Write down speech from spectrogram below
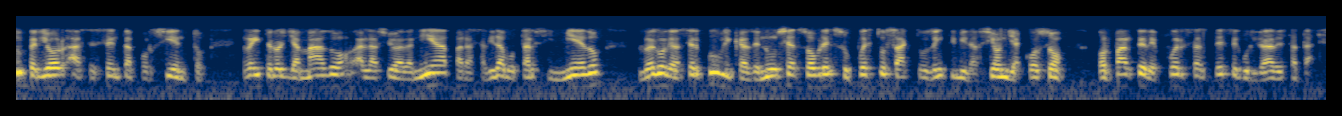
superior a 60%. Reiteró el llamado a la ciudadanía para salir a votar sin miedo, luego de hacer públicas denuncias sobre supuestos actos de intimidación y acoso por parte de fuerzas de seguridad estatales.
